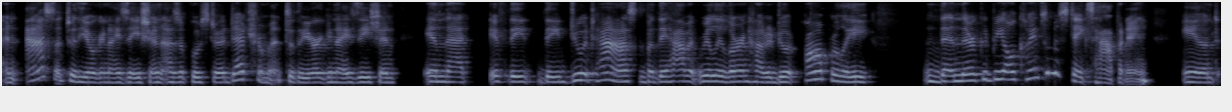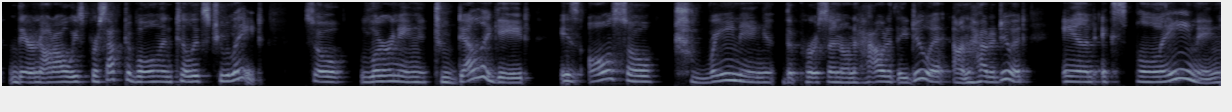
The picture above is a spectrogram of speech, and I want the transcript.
an asset to the organization as opposed to a detriment to the organization in that if they they do a task but they haven't really learned how to do it properly then there could be all kinds of mistakes happening and they're not always perceptible until it's too late. So learning to delegate is also training the person on how do they do it on how to do it and explaining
